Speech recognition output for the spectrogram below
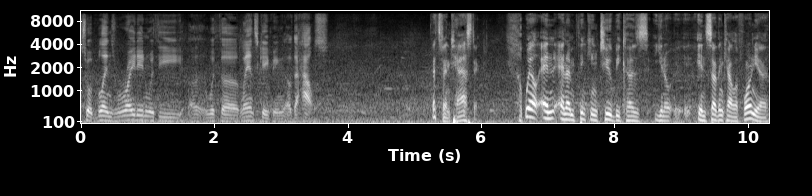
so it blends right in with the uh, with the landscaping of the house. That's fantastic. Well, and, and I'm thinking too because you know in Southern California,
